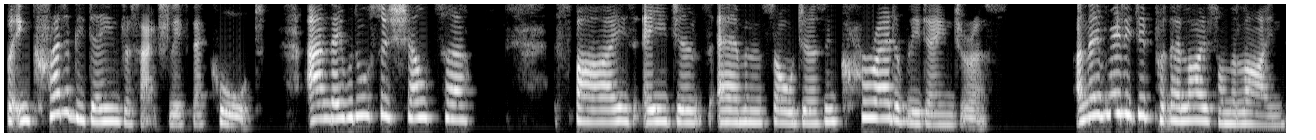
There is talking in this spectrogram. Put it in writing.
but incredibly dangerous actually if they're caught. And they would also shelter spies, agents, airmen, and soldiers, incredibly dangerous. And they really did put their lives on the line.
